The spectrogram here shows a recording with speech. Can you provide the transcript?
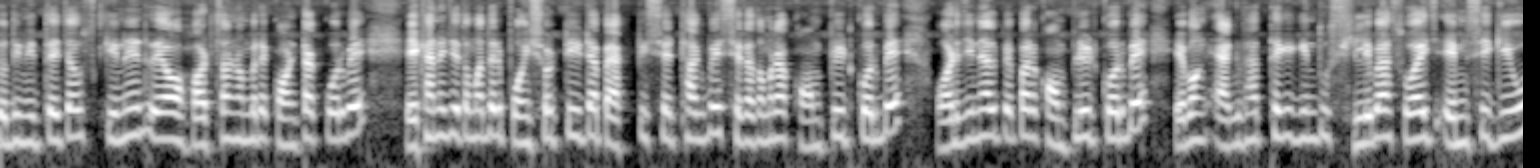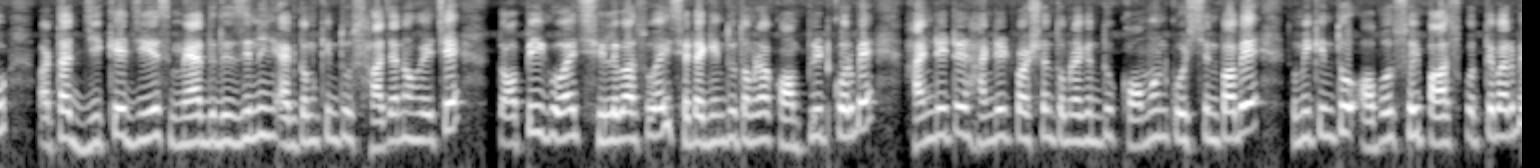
যদি নিতে চাও স্ক্রিনের দেওয়া হোয়াটসঅ্যাপ নম্বরে কন্ট্যাক্ট করবে। এখানে যে তোমাদের পঁয়ষট্টিটা প্র্যাকটিস সেট থাকবে, সেটা তোমরা কমপ্লিট করবে অরিজিনাল পেপার কমপ্লিট করবে এবং এক ধার থেকে কিন্তু সিলেবাস ওয়াইজ এমসিকিউ অর্থাৎ জিকে জিএস ম্যাথ রিজনিং একদম কিন্তু সাজানো হয়েছে। টপিক ওয়াইজ সিলেবাস ওয়াইজ সেটা কিন্তু তোমরা কমপ্লিট করবে। হান্ড্রেডের হান্ড্রেড পার্সেন্ট তোমরা কিন্তু কমন কোশ্চেন পাবে। তুমি কিন্তু অবশ্যই পাস করতে পারবে।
